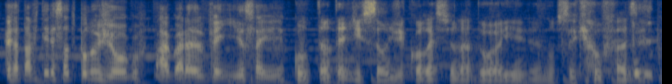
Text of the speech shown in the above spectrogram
Eu já tava interessado pelo jogo. Agora vem isso aí. Com tanta edição de colecionador aí, eu não sei o que eu vou fazer.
